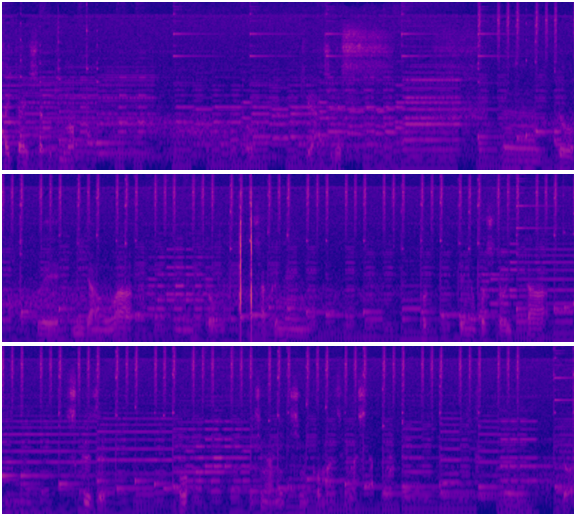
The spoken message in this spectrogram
解体した時の、えー、と切れ端です。うんと上2段は、えー、と昨年取って残しておいた、うん、スクズを内側に染み込ませました。えー、と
